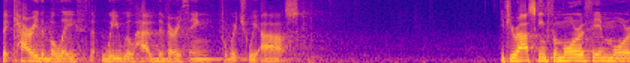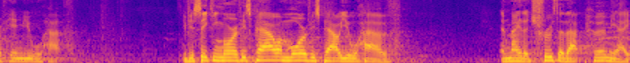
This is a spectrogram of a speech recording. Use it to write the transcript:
but carry the belief that we will have the very thing for which we ask. If you're asking for more of Him, more of Him you will have. If you're seeking more of His power, more of His power you will have. And may the truth of that permeate,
